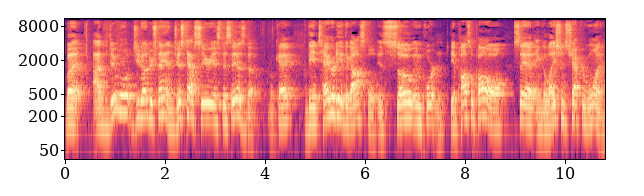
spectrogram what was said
But I do want you to understand just how serious this is, though. Okay? The integrity of the gospel is so important. The Apostle Paul said in Galatians chapter 1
